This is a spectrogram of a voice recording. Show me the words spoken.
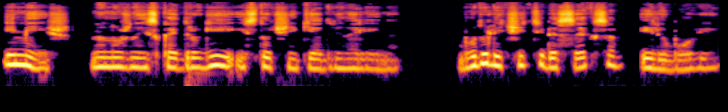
Имеешь, но нужно искать другие источники адреналина. Буду лечить тебя сексом и любовью.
